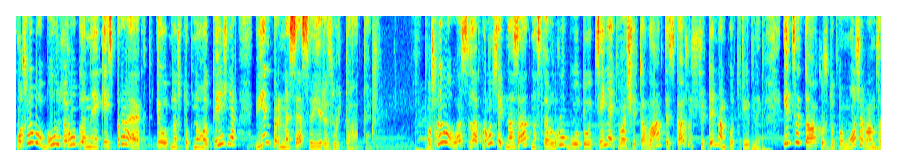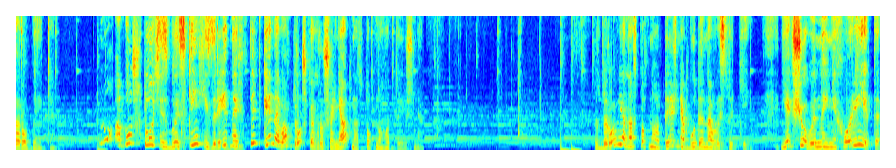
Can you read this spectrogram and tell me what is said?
Можливо, був зроблений якийсь проект, і от наступного тижня він принесе свої результати. Можливо, вас запросять назад на стару роботу, оцінять ваші таланти, скажуть, що ти нам потрібний. І це також допоможе вам заробити. Або ж хтось із близьких, із рідних підкине вам трошки грошенят наступного тижня. Здоров'я наступного тижня буде на висоті. Якщо ви нині хворієте,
